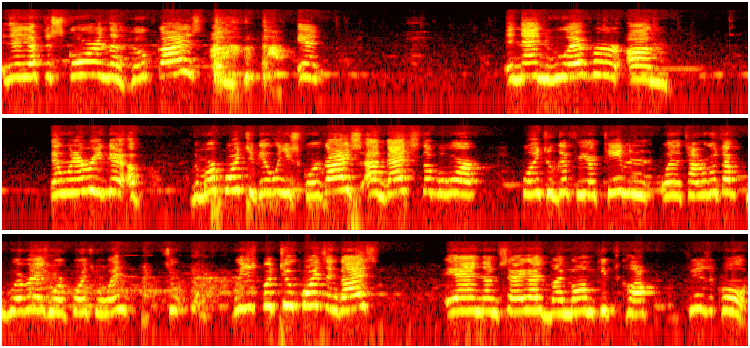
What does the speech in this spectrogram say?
And then you have to score in the hoop guys. Um and and then whoever um then whenever you get a the more points you get when you score guys, um that's the more points you'll get for your team, and when the timer goes up, whoever has more points will win. So we just put two points in, guys. And I'm sorry, guys, my mom keeps coughing. She has a cold.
